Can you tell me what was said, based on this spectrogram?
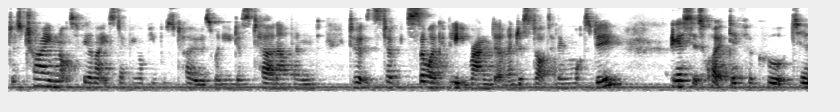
just trying not to feel like you're stepping on people's toes when you just turn up and do it to somewhere completely random and just start telling them what to do. I guess it's quite difficult to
